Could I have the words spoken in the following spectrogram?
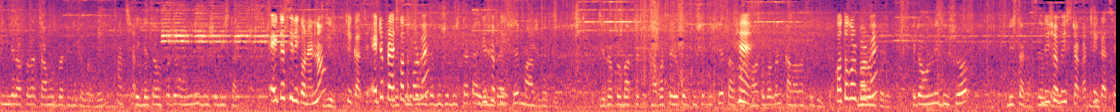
সিঙ্গেল আপনারা চামচ বাটি নিতে পারবেন। আচ্ছা। সিঙ্গেল চামচ বাটি অনলি দুশো বিশ টাকা। এইটা সিলিকনের না? ঠিক আছে। এটা প্রাইস কত পড়বে? এটা দুশো বিশ টাকা এটা হচ্ছে মাছ বাটি। যেটা আপনার বাচ্চাকে খাবারটা এরকম পিষে পিষে তারপর হ্যাঁ। খাওয়াতে পারবেন কালার আছে দুটো কত করে পড়বে? এটা অনলি দুশো বিশ টাকা same দুইশো price। বিশ টাকা ঠিক আছে।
